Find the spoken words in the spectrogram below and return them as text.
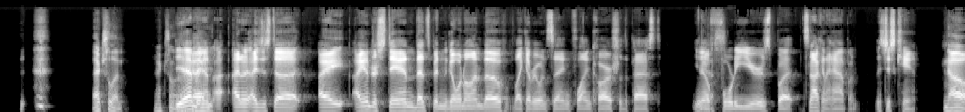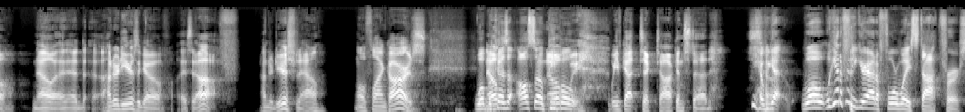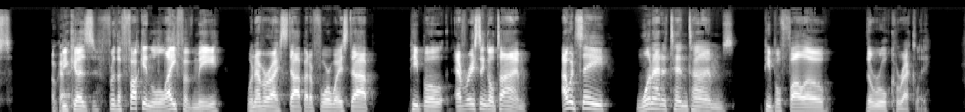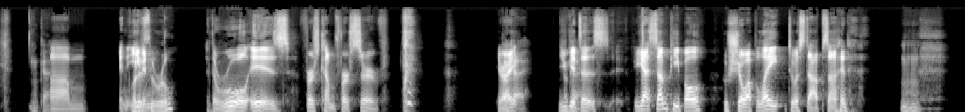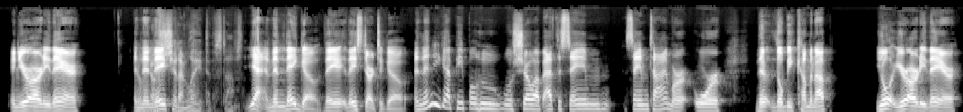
Excellent. Excellent. yeah, Okay. man. I, I I just uh, I I understand that's been going on though. Like everyone's saying, flying cars for the past you know Yes. forty years, but it's not going to happen. It just can't. No, no. And, and a hundred years ago, they said, "Oh, hundred years from now, well, flying cars." Well, Nope. because also Nope, people. we, we've got TikTok instead. Yeah, we got. Well, we got to figure out a four way stop first. okay. Because for the fucking life of me, whenever I stop at a four way stop, people every single time, I would say one out of 10 times, people follow the rule correctly. okay. Um, and What is even the rule? the rule is first come, first serve. You're right. Okay. You get to, you got some people who show up late to a stop sign Mhm. and you're already there. And Oh, then oh, they shit. I'm late to the stop sign. Yeah, and then they go. They they start to go. And then you got people who will show up at the same same time or or they'll, they'll be coming up. You'll you're already there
